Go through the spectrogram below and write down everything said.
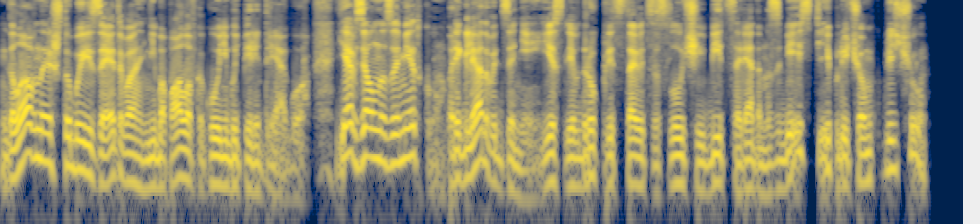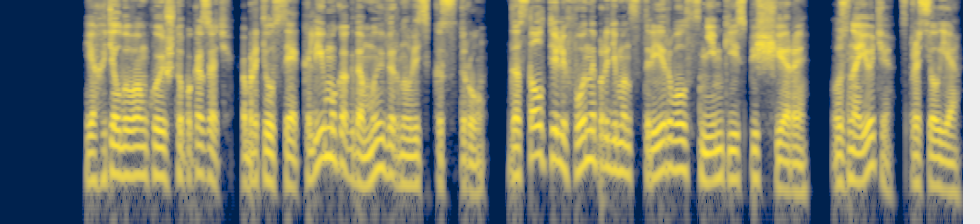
Главное, чтобы из-за этого не попало в какую-нибудь передрягу. Я взял на заметку приглядывать за ней, если вдруг представится случай биться рядом с бестией плечом к плечу. «Я хотел бы вам кое-что показать», — обратился я к Климу, когда мы вернулись к костру. Достал телефон и продемонстрировал снимки из пещеры. «Узнаете?» — спросил я.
